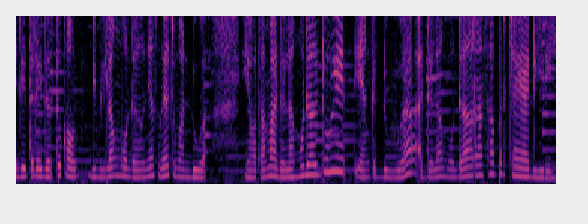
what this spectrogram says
Jadi trader tuh kalau dibilang modalnya sebenarnya cuma dua. Yang pertama adalah modal duit, yang kedua adalah modal rasa percaya diri.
